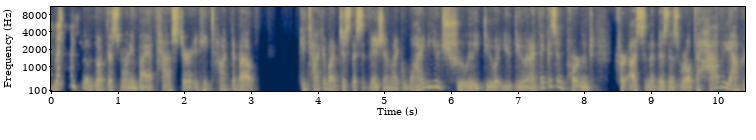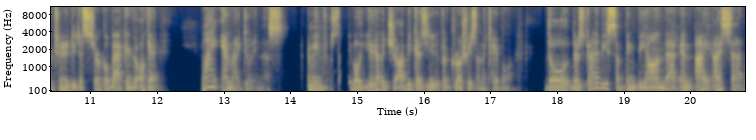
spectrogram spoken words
listening to a book this morning by a pastor, and he talked about he talked about just this vision, like why do you truly do what you do? And I think it's important for us in the business world to have the opportunity to circle back and go, okay, why am I doing this? I mean, for some people, you have a job because you need to put groceries on the table. Though there's got to be something beyond that. And I, I sat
